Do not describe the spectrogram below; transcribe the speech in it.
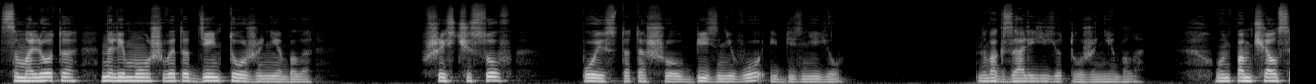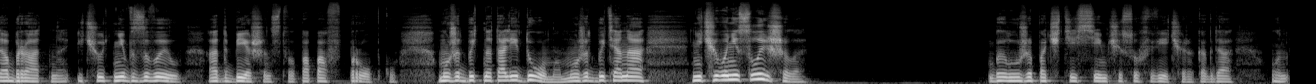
Самолета на Лимош в этот день тоже не было. В шесть часов поезд отошел без него и без нее. На вокзале ее тоже не было. Он помчался обратно и чуть не взвыл от бешенства, попав в пробку. Может быть, Натали дома, может быть, она ничего не слышала. Было уже почти семь часов вечера, когда он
